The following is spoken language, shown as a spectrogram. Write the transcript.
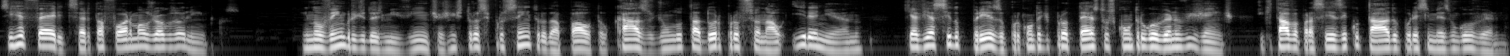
se refere, de certa forma, aos Jogos Olímpicos. Em novembro de 2020, a gente trouxe para o centro da pauta o caso de um lutador profissional iraniano que havia sido preso por conta de protestos contra o governo vigente e que estava para ser executado por esse mesmo governo.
